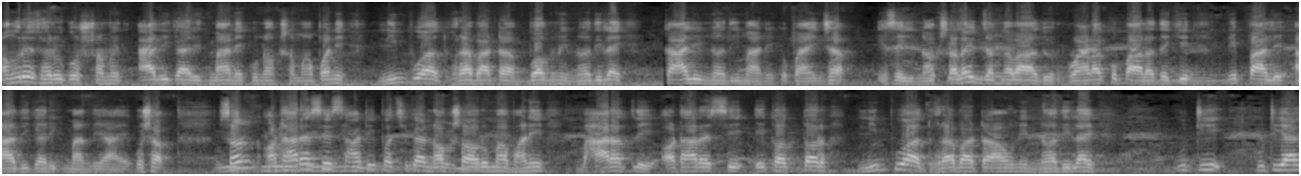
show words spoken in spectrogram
अङ्ग्रेजहरूको समेत आधिकारिक मानेको नक्सामा पनि लिम्पुवा धुराबाट बग्ने नदीलाई काली नदी मानेको पाइन्छ। यसै नक्सालाई जङ्गबहादुर राणाको पालादेखि नेपालले आधिकारिक मान्दै आएको छ। सन् अठार सय साठी पछिका नक्साहरूमा भने भारतले अठार सय एकहत्तर लिम्पुवा धुराबाट आउने नदीलाई कुटी कुटियाङ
